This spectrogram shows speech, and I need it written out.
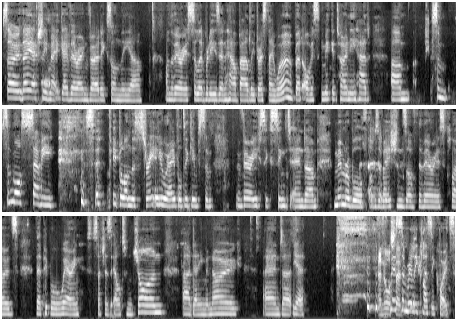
So they actually made, gave their own verdicts on the uh, on the various celebrities and how badly dressed they were. But obviously, Mick and Tony had um, some some more savvy people on the street who were able to give some very succinct and um, memorable observations of the various clothes that people were wearing, such as Elton John, uh, Dannii Minogue, and uh, yeah. And also- there's some really classic quotes.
